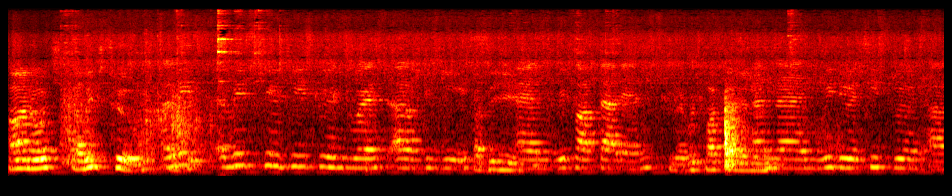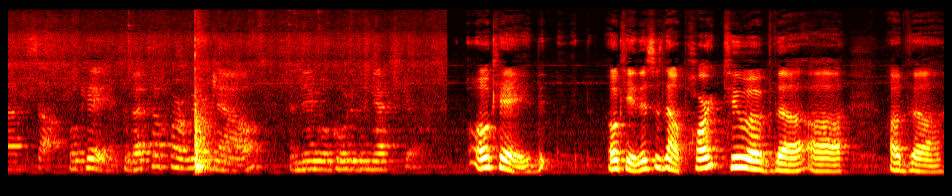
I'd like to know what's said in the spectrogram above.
Uh, no, it's at least two At least at least two teaspoons worth of the yeast. of the yeast. And we plop that in. Then we plug that in. And then we do a teaspoon of salt. Okay, so that's how far we are now, and then we'll go to the next step. Okay, okay. This is now part two of the uh, of the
